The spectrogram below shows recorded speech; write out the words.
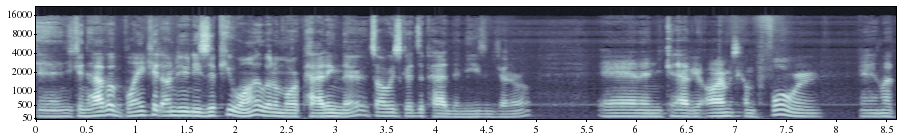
And you can have a blanket under your knees if you want, a little more padding there. It's always good to pad the knees in general. And then you can have your arms come forward and let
